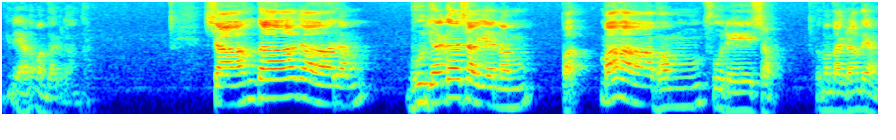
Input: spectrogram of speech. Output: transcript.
ഇങ്ങനെയാണ് മന്ദാക്രാന്ത. ശാന്താകാരം ഭുജകശയനം പത്മനാഭം സുരേശം. ഇത് മന്ദാക്രാന്തയാണ്.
